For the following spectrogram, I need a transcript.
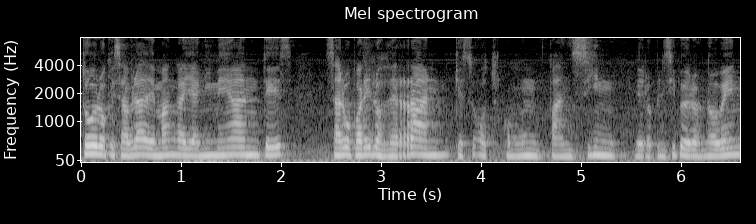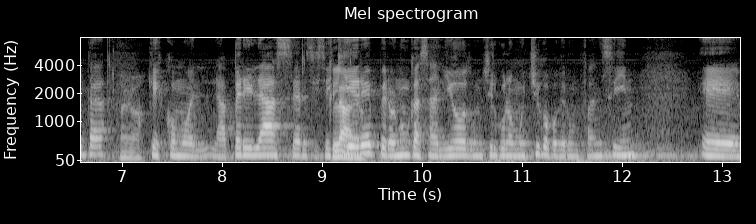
todo lo que se hablaba de manga y anime antes, salvo por ahí los de Ran, que es otro, como un fanzine de los principios de los 90, Ahí va. que es como el- la pre-láser, si se Claro. quiere, pero nunca salió de un círculo muy chico porque era un fanzine. Eh,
